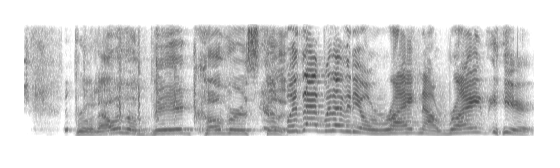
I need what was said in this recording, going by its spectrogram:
Bro, that was a big cover still. Put that put that video right now, right here.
